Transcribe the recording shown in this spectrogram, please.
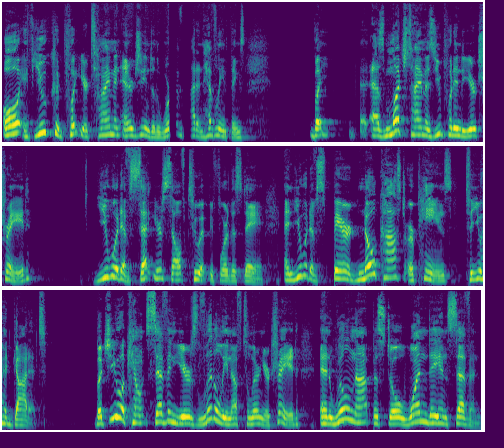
Oh, if you could put your time and energy into the Word of God and heavenly things, but as much time as you put into your trade, you would have set yourself to it before this day, and you would have spared no cost or pains till you had got it. But you account seven years little enough to learn your trade, and will not bestow one day in seven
